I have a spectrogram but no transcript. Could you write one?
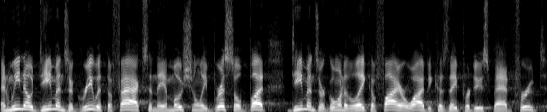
And we know demons agree with the facts and they emotionally bristle, but demons are going to the lake of fire. Why? Because they produce bad fruit.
